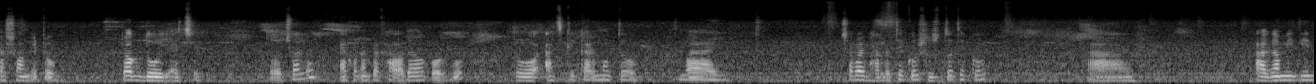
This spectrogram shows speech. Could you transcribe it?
আর সঙ্গে টক টক দই আছে। তো চলো, এখন আমরা খাওয়া দাওয়া করব। তো আজকেকার মতো বাই সবাই ভালো থেকো, সুস্থ থেকো। আর আগামী দিন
